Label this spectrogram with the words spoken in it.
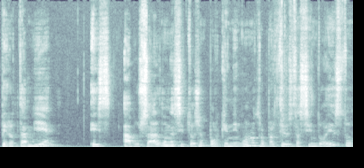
Pero también es abusar de una situación porque ningún otro partido está haciendo esto.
